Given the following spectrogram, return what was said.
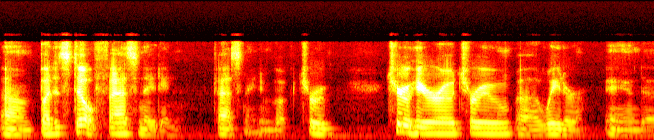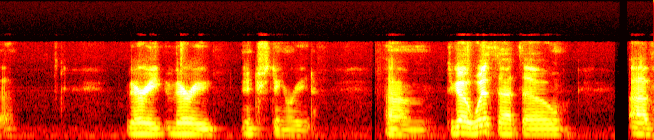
Um, but it's still fascinating, fascinating book. True, true hero, true uh, leader, and uh, very, very interesting read. Um, to go with that, though, I've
